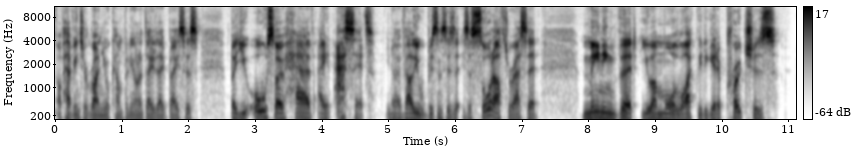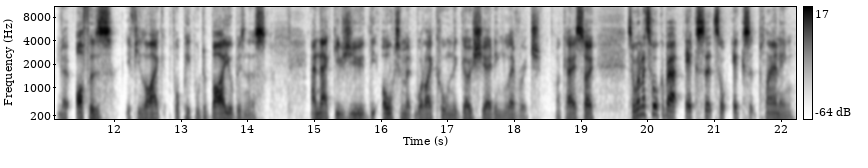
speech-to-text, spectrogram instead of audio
of having to run your company on a day-to-day basis. But you also have an asset. You know, a valuable business is a, is a sought-after asset, meaning that you are more likely to get approaches, you know, offers, if you like, for people to buy your business and that gives you the ultimate what I call negotiating leverage. Okay, so so when I talk about exits or exit planning,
